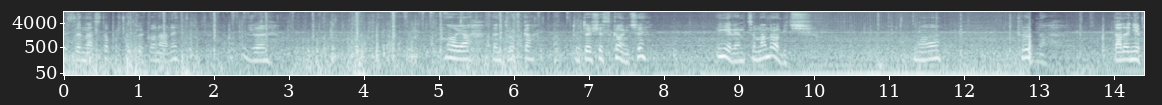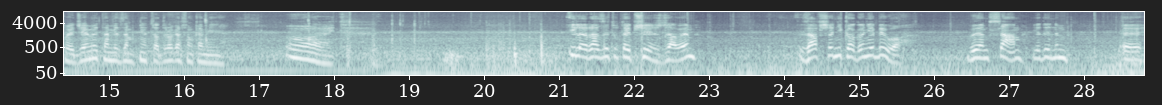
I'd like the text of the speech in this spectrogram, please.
Jestem na 100% przekonany, że moja wędrówka tutaj się skończy i nie wiem co mam robić. No, trudno. Dalej nie pojedziemy, tam jest zamknięta droga, są kamienie. Ile razy tutaj przyjeżdżałem, zawsze nikogo nie było. Byłem sam, jedynym e,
